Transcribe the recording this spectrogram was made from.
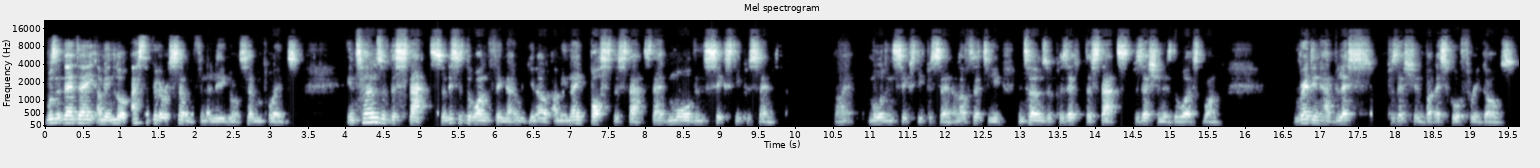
Wasn't their day? I mean, look, Aston Villa are seventh in the league on seven points in terms of the stats, so this is the one thing that you know. I mean, they bossed the stats. They had more than sixty percent, right? More than sixty percent. And I've said to you, in terms of possess- the stats, possession is the worst one. Reading have less possession, but they score three goals.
